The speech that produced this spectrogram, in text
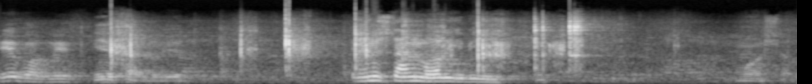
İyi baba iyi. Yeter bu yeter. Eniştenin malı gibi iyi. Maşallah.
